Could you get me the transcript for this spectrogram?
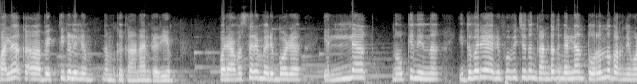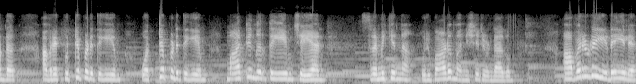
പല വ്യക്തികളിലും നമുക്ക് കാണാൻ കഴിയും. ഒരവസരം വരുമ്പോൾ എല്ലാ നോക്കി നിന്ന് ഇതുവരെ അനുഭവിച്ചതും കണ്ടതുമെല്ലാം തുറന്നു പറഞ്ഞുകൊണ്ട് അവരെ കുറ്റപ്പെടുത്തുകയും ഒറ്റപ്പെടുത്തുകയും മാറ്റി നിർത്തുകയും ചെയ്യാൻ ശ്രമിക്കുന്ന ഒരുപാട് മനുഷ്യരുണ്ടാകും. അവരുടെ ഇടയിൽ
